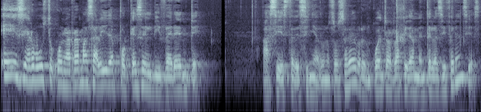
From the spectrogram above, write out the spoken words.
Ese arbusto con la rama salida porque es el diferente. Así está diseñado nuestro cerebro, encuentra rápidamente las diferencias.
